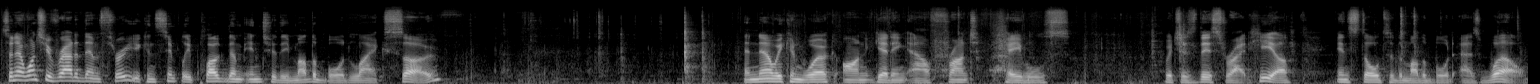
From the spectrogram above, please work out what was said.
So now once you've routed them through, you can simply plug them into the motherboard like so. And now we can work on getting our front cables, which is this right here, installed to the motherboard as well.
